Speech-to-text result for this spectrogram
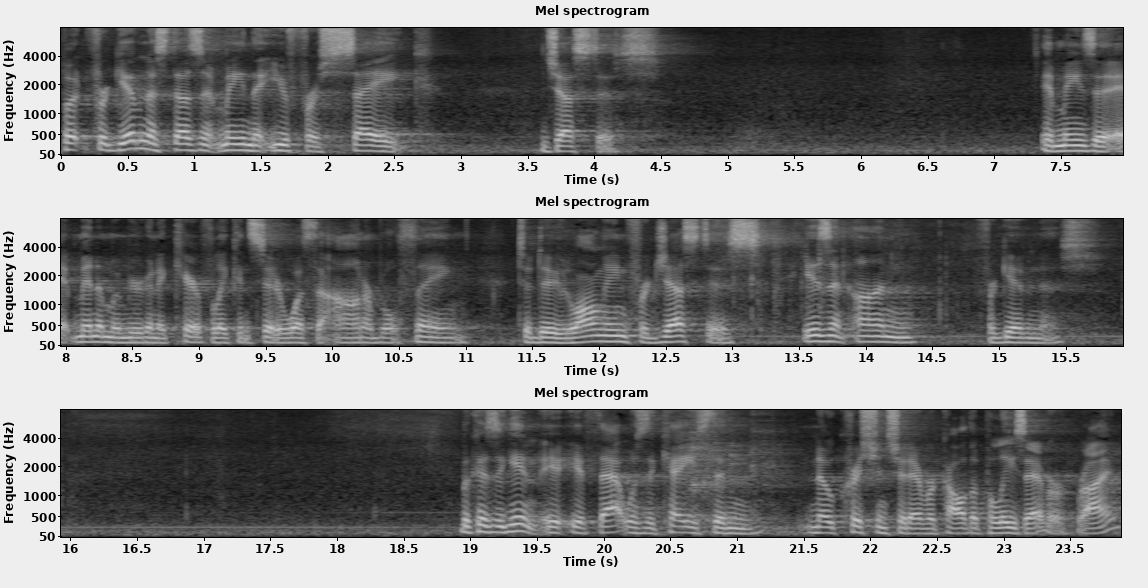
But forgiveness doesn't mean that you forsake justice. It means that at minimum you're going to carefully consider what's the honorable thing to do. Longing for justice isn't unforgiveness. Because again, if that was the case, then no Christian should ever call the police ever, right?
